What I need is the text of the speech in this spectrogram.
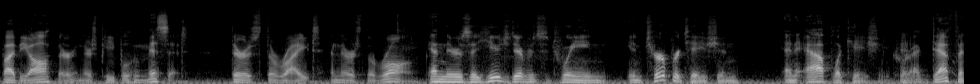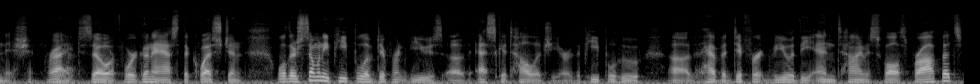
by the author, and there's people who miss it. There's the right and there's the wrong. And there's a huge difference between interpretation and application, correct? And definition, right. Yeah. So yeah. if we're going to ask the question, well, there's so many people of different views of eschatology, or the people who uh, have a different view of the end times false prophets.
